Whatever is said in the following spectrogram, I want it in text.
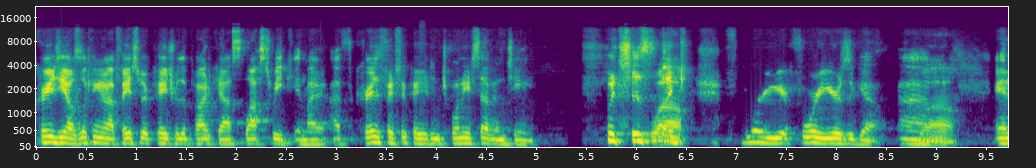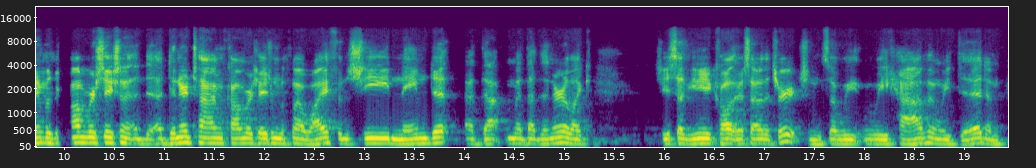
crazy i was looking at my facebook page for the podcast last week in my i've created a facebook page in 2017 which is wow. like four year four years ago um, wow and it was a conversation a dinner time conversation with my wife and she named it at that at that dinner like she said you need to call it your side of the church. And so we we have and we did. And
